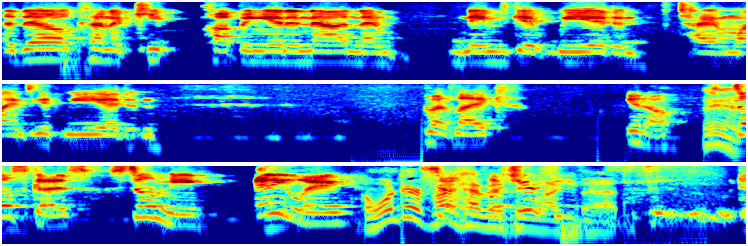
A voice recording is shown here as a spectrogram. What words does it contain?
and they all kind of keep popping in and out, and then names get weird and timelines get weird, and but like, you know, Man. still Skuzz, still me. Anyway, I wonder if I so have what's anything your like that. Food?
